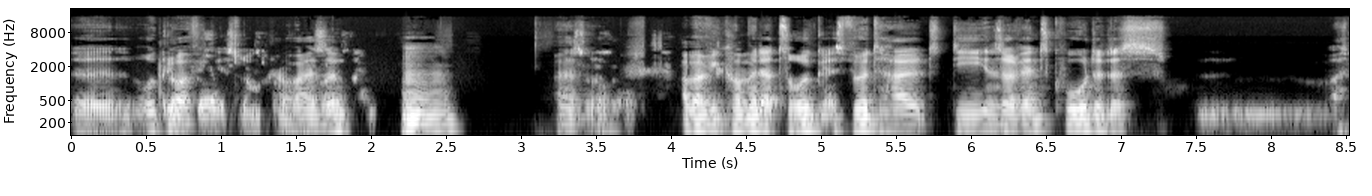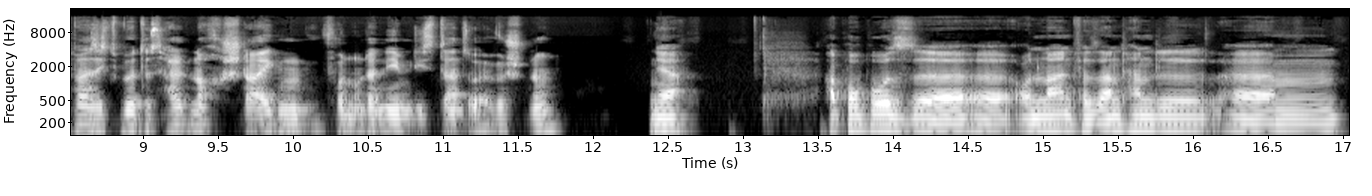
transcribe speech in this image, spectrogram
äh, rückläufig ist, logischerweise. Mhm. Also, aber wie kommen wir da zurück? Es wird halt die Insolvenzquote, das aus meiner Sicht wird es halt noch steigen von Unternehmen, die es dann so erwischt, ne? Ja, Apropos äh, äh, Online-Versandhandel ähm,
